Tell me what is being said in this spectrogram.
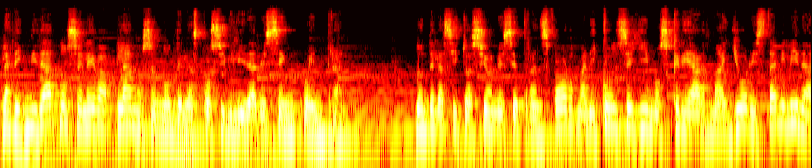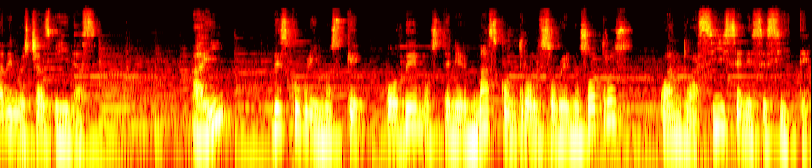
La dignidad nos eleva a planos en donde las posibilidades se encuentran, donde las situaciones se transforman y conseguimos crear mayor estabilidad en nuestras vidas. Ahí descubrimos que podemos tener más control sobre nosotros cuando así se necesite.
